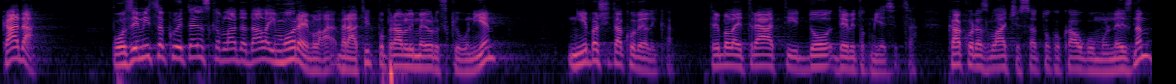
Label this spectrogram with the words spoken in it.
Kada Pozemica koju je talijanska vlada dala i mora je vratiti po pravilima Europske unije, nije baš i tako velika. Trebala je trajati do devetog mjeseca. Kako razvlače sad to kaugumu ne znam.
